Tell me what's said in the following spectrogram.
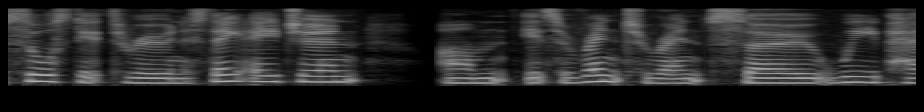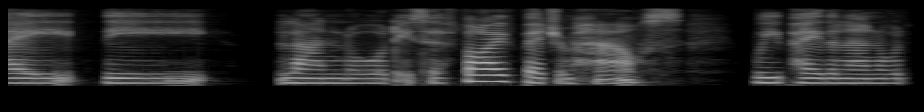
sourced it through an estate agent um, it's a rent to rent, so we pay the landlord. It's a five bedroom house. We pay the landlord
